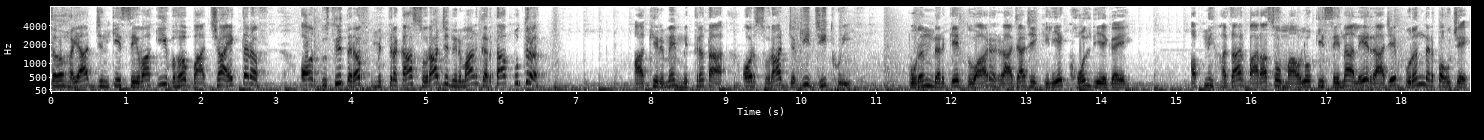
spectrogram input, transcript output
तह हयात जिनकी सेवा की, वह बादशाह एक तरफ़ और दूसरी तरफ़ मित्र का स्वराज्य निर्माण करता पुत्र। आखिर में मित्रता और स्वराज्य की जीत हुई। पुरंदर के द्वार राजा जी के लिए खोल दिए गए। अपनी हज़ार बारह सौ मावलों की सेना ले राजे पुरंदर पहुँचे।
